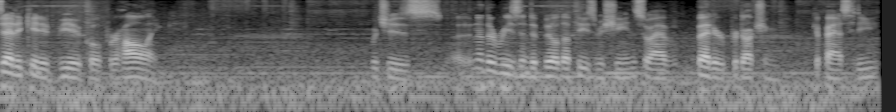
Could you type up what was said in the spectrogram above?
dedicated vehicle for hauling, which is another reason to build up these machines so I have better production capacity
